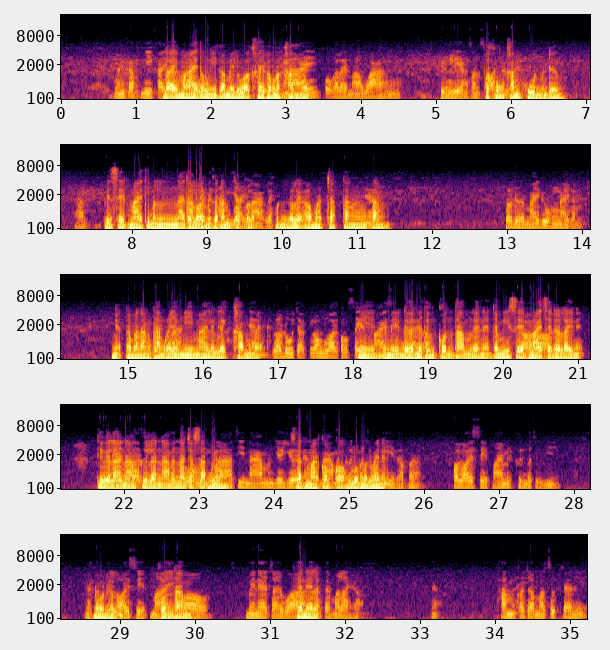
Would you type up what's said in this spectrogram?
เหมือนกับมีใครแล้วไอ้ไม้ตรงนี้ก็ไม่รู้ว่าใครเขามาค้ำพวกไว้ไพวกอะไรมาวางเรียงเรียงๆซ้อนๆก็คงกันไว้ค้ำคูณเหมือนเดิมครับเป็นเศษไม้ที่มันน่าจะลอยมากับน้ำตกกันถ้ำเนี่ยเป็นถ้ำใหญ่มากเลยคนก็เลยเอามาจับตั้งตั้งเราเดินมาให้ดูข้างในกัน เนี่ยแต่ผนังถ้ำก็ยังมีไม้เล็กๆค้ำเนี่ยไว้เราดูจากร่องรอยของเศษนี่ไม้อันนี้ศษเดินมาอะไรถึงก้นถ้ำเลยเนี่ยจะมีเศษไม้ก็เศษอะไรเนี่ย ที่เวลาน้ำขึ้นแล้วน้ำมันน่าจะซัดมาเวลที่น้ำมันเยอะๆซัดมาเนี่ยกองๆำรวมกันไว้เนี่ยขึ้าถึงนะครับเพราะรอยเศษไม้มันขึ้นมาถึงนี่นะคโน่รับนครับรอยเศษไม้คนทำก็ไม่แน่ใจว่าแค่นี้แหละ ตั้งแต่เมื่อไหร่แล้วเนี่ยถ้ำก็จะมาสุดแค่นี้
